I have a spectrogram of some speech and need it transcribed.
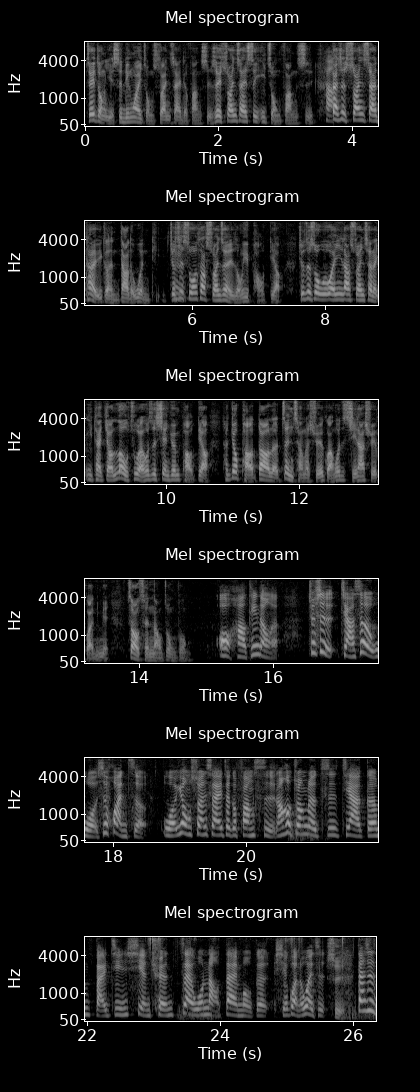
这一种也是另外一种栓塞的方式，所以栓塞是一种方式，但是栓塞它有一个很大的问题，就是说它栓塞也容易跑掉，就是说万一它栓塞的液态胶漏出来，或是线圈跑掉，它就跑到了正常的血管或者其他血管里面，造成脑中风。哦，好，听懂了。就是假设我是患者，我用栓塞这个方式，然后装了支架跟白金线圈在我脑袋某个血管的位置，是。但是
